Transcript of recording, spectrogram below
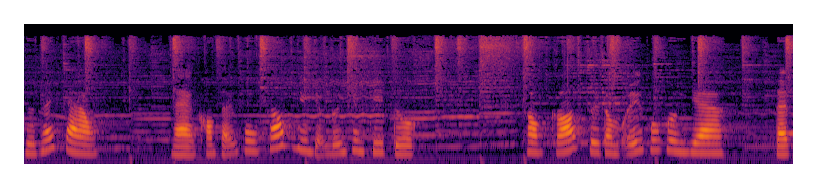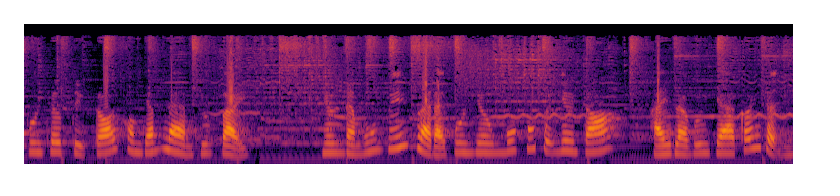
như thế nào. Nàng không thể ngu ngốc như những nữ nhân kia được. Không có sự đồng ý của vương gia, đại vương nhân tuyệt đối không dám làm như vậy. Nhưng nàng muốn biết là đại vương nhân muốn cứu nữ nhân đó, hay là vương gia có ý định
